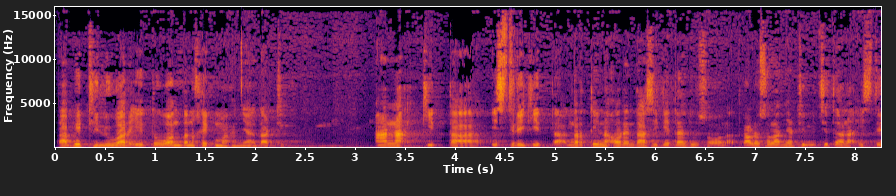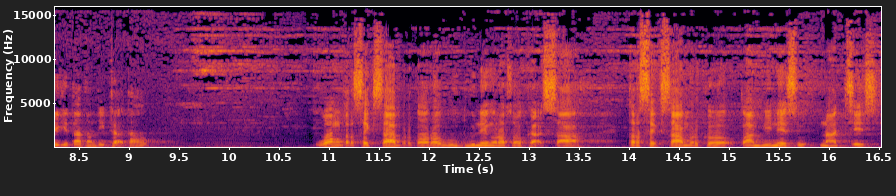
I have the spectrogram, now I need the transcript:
Tapi di luar itu wonten hikmahnya tadi. Anak kita, istri kita, ngerti nak orientasi kita itu sholat. Kalau sholatnya di masjid, anak istri kita kan tidak tahu. Uang tersiksa perkara wudune ngerasa gak sah, tersiksa mergo klambine najis.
